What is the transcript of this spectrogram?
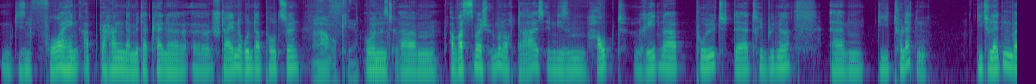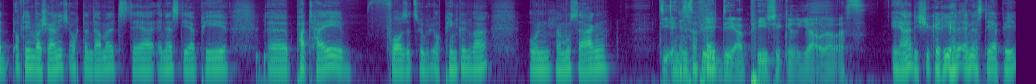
diesen Vorhängen abgehangen, damit da keine äh, Steine runterpurzeln. ah, okay. Und ähm, aber was zum Beispiel immer noch da ist in diesem Hauptrednerpult der Tribüne, ähm, die Toiletten. Die Toiletten, auf denen wahrscheinlich auch dann damals der NSDAP Parteivorsitz irgendwie auch pinkeln war. Und man muss sagen, Die NSP-DAP-Schickeria oder was? ja, die Schickeria der NSDAP,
